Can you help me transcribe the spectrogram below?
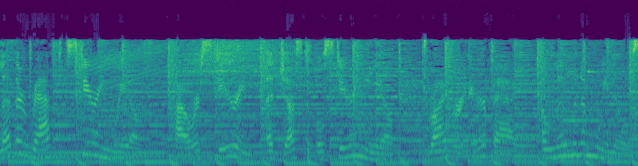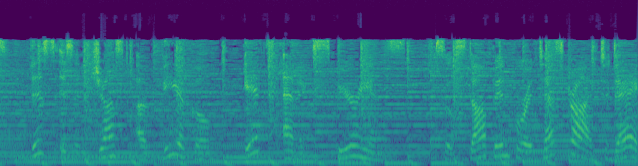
leather-wrapped steering wheel, power steering, adjustable steering wheel, driver airbag, aluminum wheels. This isn't just a vehicle, it's an experience. So stop in for a test drive today.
